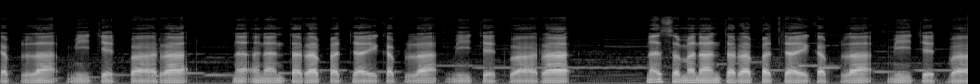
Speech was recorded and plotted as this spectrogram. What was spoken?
กับละมีเจ็ดวาระณอนันตรปัจจัยกับละมีเจ็ดวาระณสมนันตรปัจจัยกับละมีเจ็ดวา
